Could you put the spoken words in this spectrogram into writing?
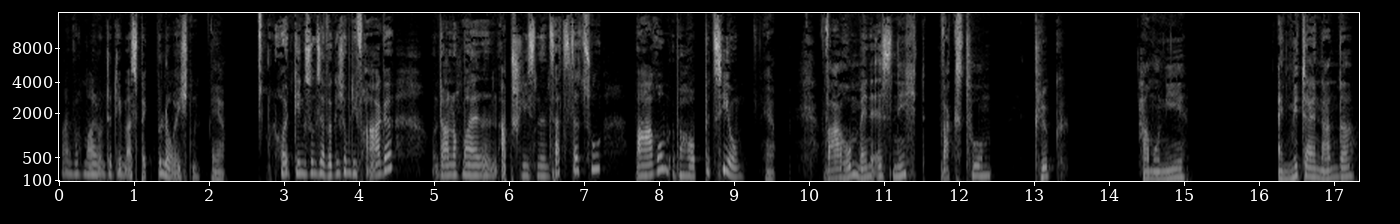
einfach mal unter dem Aspekt beleuchten. Ja. Und heute ging es uns ja wirklich um die Frage und da nochmal einen abschließenden Satz dazu. Warum überhaupt Beziehung? Warum, wenn es nicht Wachstum, Glück, Harmonie, ein Miteinander,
